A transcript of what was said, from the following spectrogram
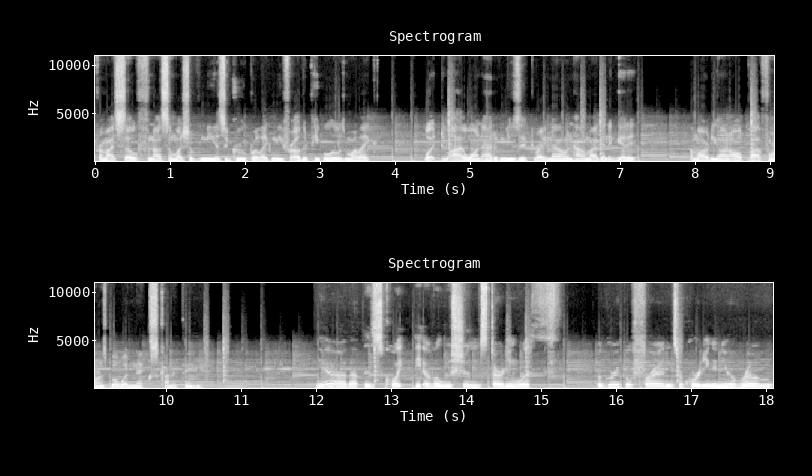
for myself, not so much of me as a group or like me for other people. It was more like, what do I want out of music right now and how am I going to get it? I'm already on all platforms, but what next kind of thing. Yeah, that is quite the evolution, starting with a group of friends, recording in your room,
